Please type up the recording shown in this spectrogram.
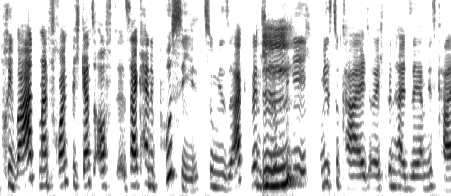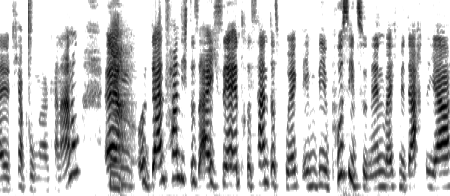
privat mein Freund mich ganz oft, sei keine Pussy, zu mir sagt, wenn ich mhm. irgendwie, ich, mir ist zu kalt, oder ich bin halt sehr, mir ist kalt, ich habe Hunger, keine Ahnung. Ja. Ähm, und dann fand ich das eigentlich sehr interessant, das Projekt eben wie Pussy zu nennen, weil ich mir dachte, ja,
